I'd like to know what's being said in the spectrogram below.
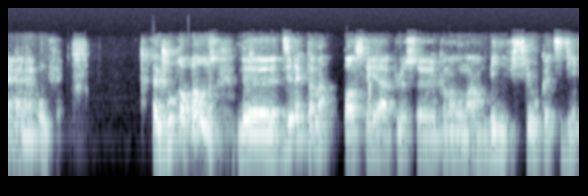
euh, au fait. Fait je vous propose de directement passer à plus comment on en bénéficier au quotidien.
